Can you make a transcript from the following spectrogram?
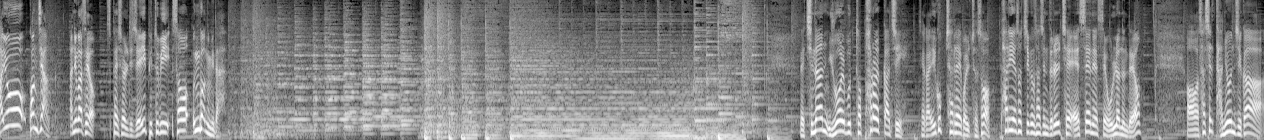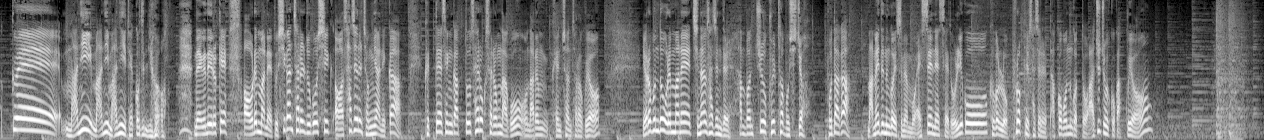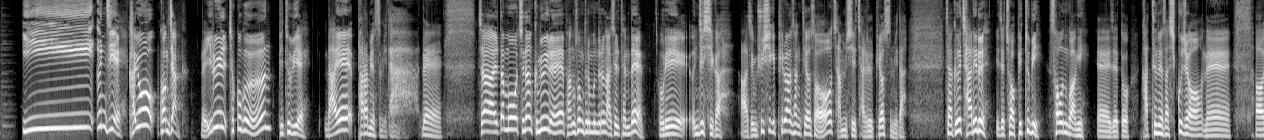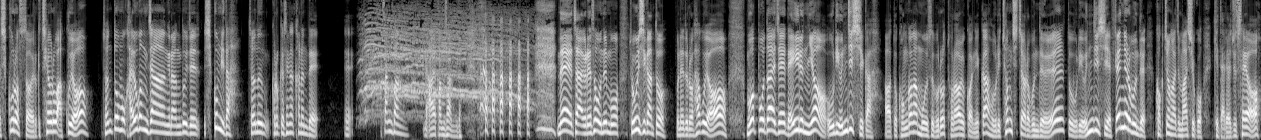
가요광장. 안녕하세요. special DJ BTOB 서은광입니다. 네, 지난 6월부터 8월까지 제가 7차례에 걸쳐서 파리에서 찍은 사진들을 제 SNS에 올렸는데요. 어, 사실 다녀온 지가 꽤 많이, 많이, 많이 됐거든요. 네, 근데 이렇게, 어, 오랜만에 또 시간차를 두고 시, 어, 사진을 정리하니까 그때 생각도 새록새록 나고, 어, 나름 괜찮더라고요. 여러분도 오랜만에 지난 사진들 한번 쭉 훑어보시죠. 보다가 마음에 드는 거 있으면 뭐 SNS에도 올리고 그걸로 프로필 사진을 바꿔보는 것도 아주 좋을 것 같고요. 이 은지의 가요 광장. 네, 일요일 첫 곡은 B2B의 나의 바람이었습니다. 네. 자, 일단 뭐 지난 금요일에 방송 들은 분들은 아실 텐데 우리 은지 씨가 아, 지금 휴식이 필요한 상태여서 잠시 자리를 비웠습니다. 자, 그 자리를 이제 저 B2B 서은광이 예, 이제 또 같은 회사 식구죠. 네. 어, 식구로서 이렇게 채우러 왔고요. 전 또 뭐 가요광장이랑도 이제 식구입니다. 저는 그렇게 생각하는데 예, 쌍방. 네, 아, 감사합니다. 네, 자, 그래서 오늘 뭐 좋은 시간 또 보내도록 하고요. 무엇보다 이제 내일은요, 우리 은지 씨가 어, 또 건강한 모습으로 돌아올 거니까 우리 청취자 여러분들, 또 우리 은지 씨의 팬 여러분들 걱정하지 마시고 기다려 주세요.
